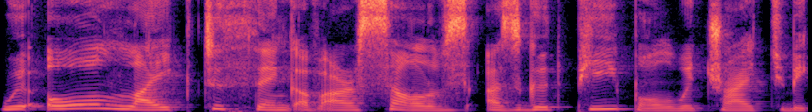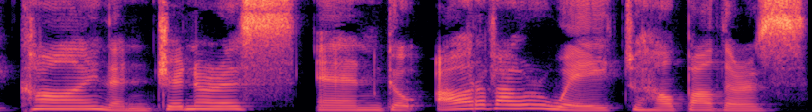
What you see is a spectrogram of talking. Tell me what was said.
We all like to think of ourselves as good people. We try to be kind and generous and go out of our way to help others.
